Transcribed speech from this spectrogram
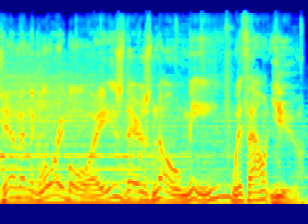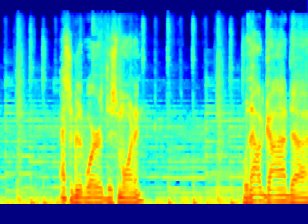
Tim and the Glory Boys, there's no me without you. That's a good word this morning. Without God, uh,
